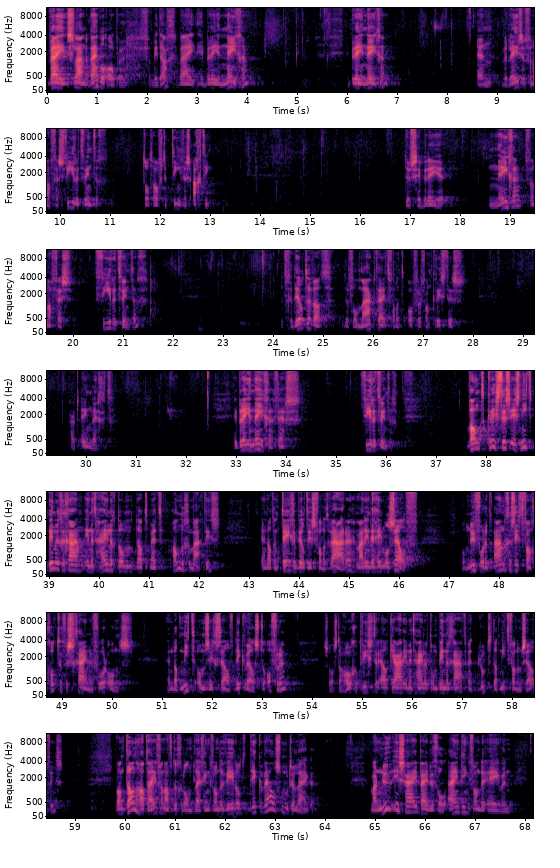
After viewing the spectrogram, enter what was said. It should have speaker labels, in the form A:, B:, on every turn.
A: Wij slaan de Bijbel open vanmiddag bij Hebreeën 9. Hebreeën 9. En we lezen vanaf vers 24 tot hoofdstuk 10, vers 18. Dus Hebreeën 9 vanaf vers 24. Het gedeelte wat de volmaaktheid van het offer van Christus uiteenlegt. Hebreeën 9, vers 24. Want Christus is niet binnengegaan in het heiligdom dat met handen gemaakt is en dat een tegenbeeld is van het ware, maar in de hemel zelf, om nu voor het aangezicht van God te verschijnen voor ons. En dat niet om zichzelf dikwijls te offeren, zoals de hoge priester elk jaar in het heiligdom binnengaat met bloed dat niet van hemzelf is. Want dan had hij vanaf de grondlegging van de wereld dikwijls moeten lijden. Maar nu is hij bij de voleinding van de eeuwen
